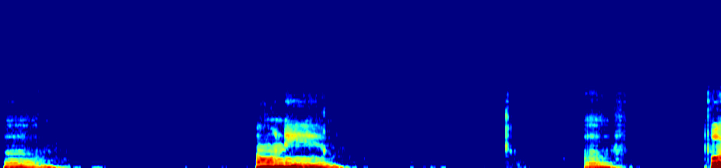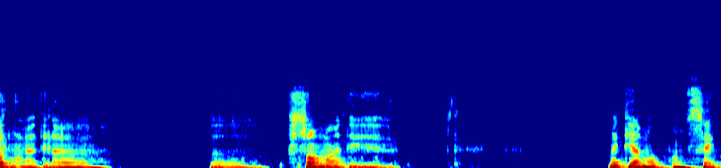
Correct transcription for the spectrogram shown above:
uh, a ogni uh, formula della uh, somma de, mettiamo un se.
